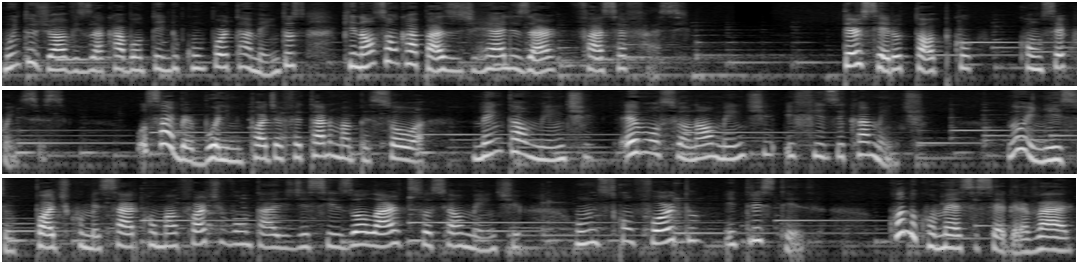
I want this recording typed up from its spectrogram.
muitos jovens acabam tendo comportamentos que não são capazes de realizar face a face. Terceiro tópico: consequências. O cyberbullying pode afetar uma pessoa mentalmente, emocionalmente e fisicamente. No início, pode começar com uma forte vontade de se isolar socialmente, um desconforto e tristeza. Quando começa a se agravar,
